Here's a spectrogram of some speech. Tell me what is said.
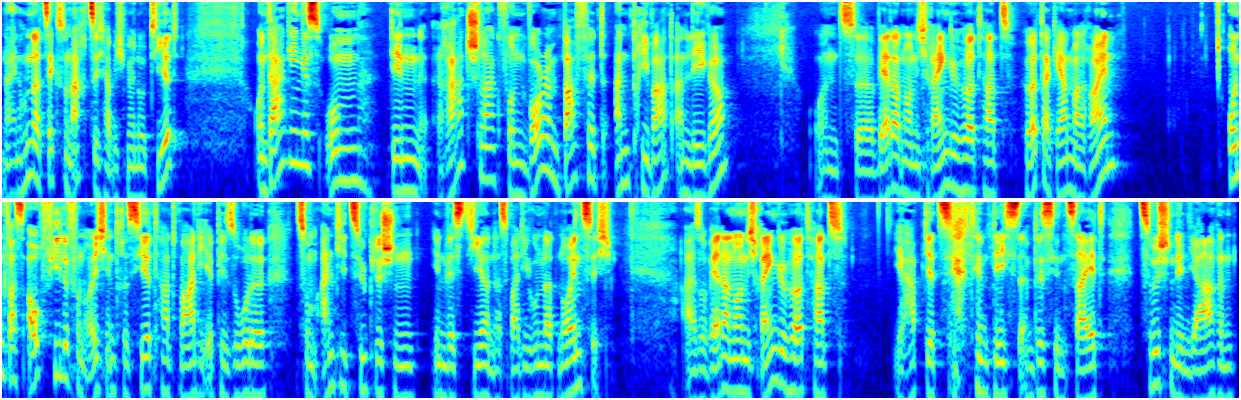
nein 186 habe ich mir notiert. Und da ging es um den Ratschlag von Warren Buffett an Privatanleger. Und äh, wer da noch nicht reingehört hat, hört da gern mal rein. Und was auch viele von euch interessiert hat, war die Episode zum antizyklischen Investieren. Das war die 190. Also wer da noch nicht reingehört hat, ihr habt jetzt demnächst ein bisschen Zeit zwischen den Jahren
